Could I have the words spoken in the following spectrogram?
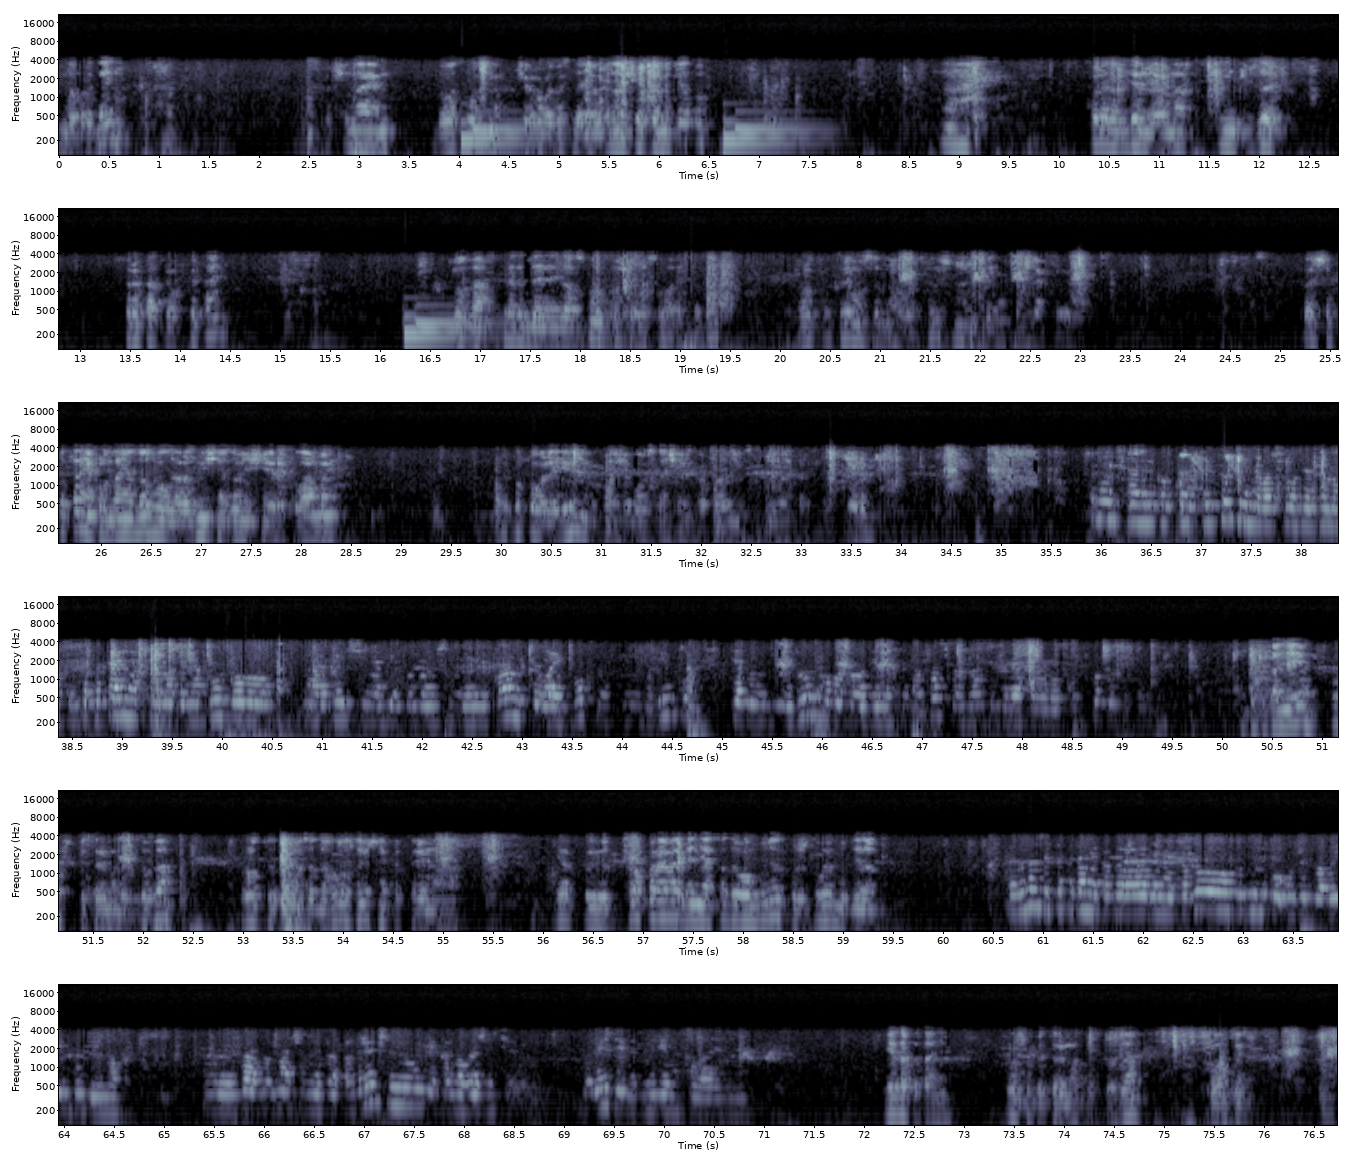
Добрий день. Розпочинаємо 28 чергове засідання виконавчого комітету. Е, Порядок денний у нас із 43 питань. Хто за порядок денний за основу, прошу голосувати. Хто за? Проти утримався одного. Рішення. Дякую. Перше питання про надання дозволу на розміщення зовнішньої реклами. Рибакова Лія Євгенія, виконуюча обов'язки начальника управління містобудування та архітектури. Шановні члени виконкому присутні, на ваш розгляд виносить запитання про надання дозволу на розміщення об'єкту зовнішньої реклами, це лайтбокс на стіні будинку, термін дії дозволу до 11.06.29 року. Прошу. Запитання є? Прошу підтримати. Хто за? Проти утримався одноголосно. Рішення підтримано. Дякую. Про переведення садового будинку в житловий будинок. Виноситься питання про переведення садового будинку у житловий будинок. Е, За зазначеною за адресою, яка належить Березі Людмилі Миколаївні. Є запитання? Прошу підтримати. Хто за? Проти?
